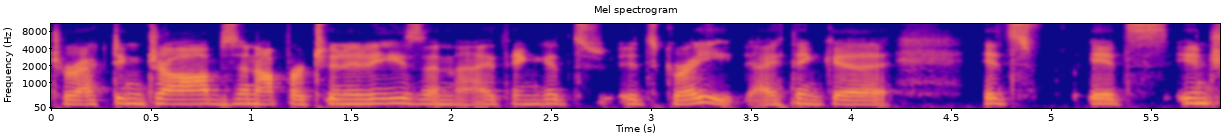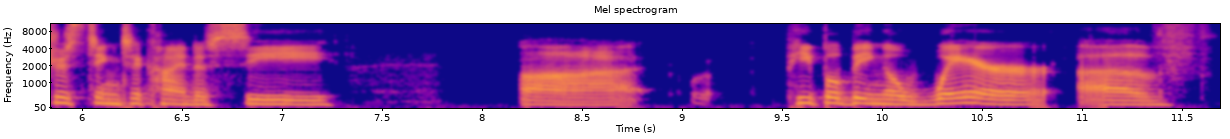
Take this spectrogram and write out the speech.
directing jobs and opportunities, and I think it's it's great. I think uh, it's it's interesting to kind of see uh, people being aware of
